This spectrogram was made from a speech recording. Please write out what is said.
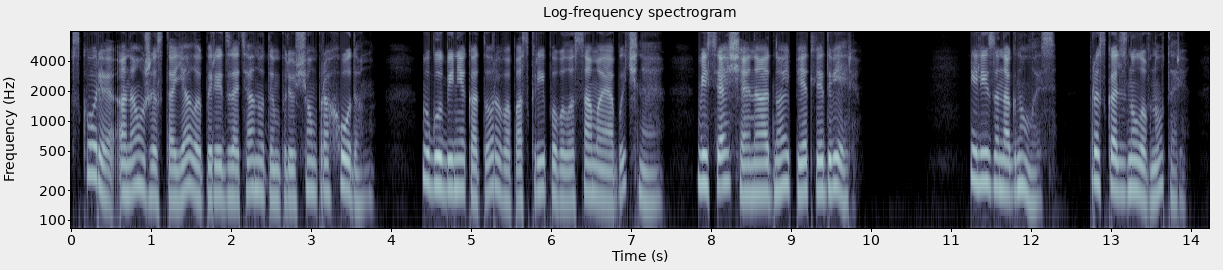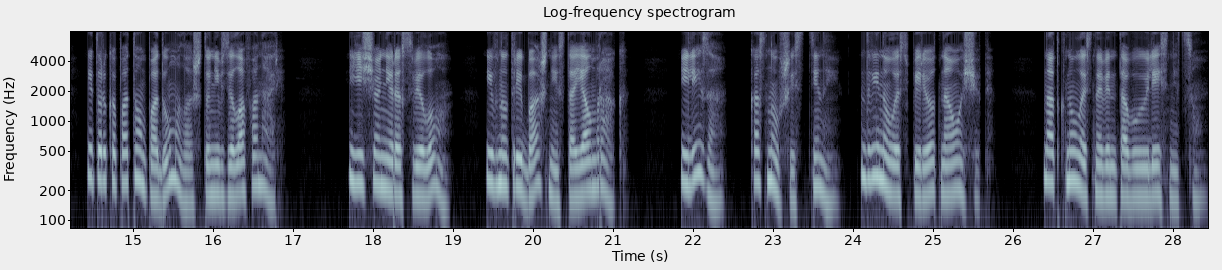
Вскоре она уже стояла перед затянутым плющом проходом, в глубине которого поскрипывала самая обычная, висящая на одной петле дверь. Элиза нагнулась, проскользнула внутрь и только потом подумала, что не взяла фонарь. Еще не рассвело, и внутри башни стоял мрак. Элиза, коснувшись стены, двинулась вперед на ощупь, наткнулась на винтовую лестницу.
